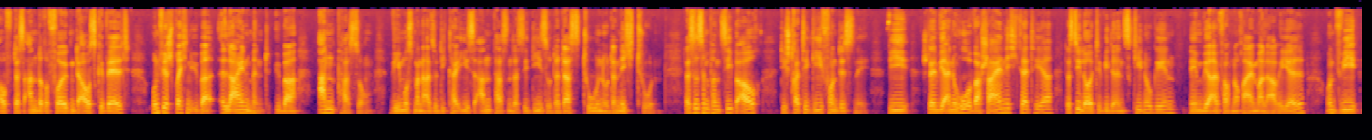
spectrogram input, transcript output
auf das andere folgend ausgewählt. Und wir sprechen über Alignment, über Anpassung. Wie muss man also die KIs anpassen, dass sie dies oder das tun oder nicht tun? Das ist im Prinzip auch die Strategie von Disney. Wie stellen wir eine hohe Wahrscheinlichkeit her, dass die Leute wieder ins Kino gehen? Nehmen wir einfach noch einmal Ariel. Und wie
